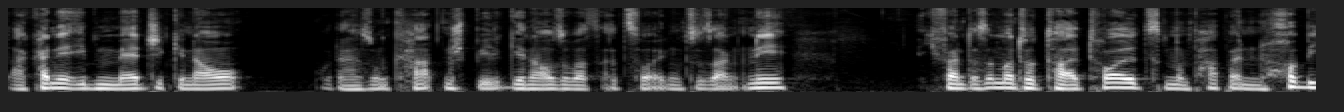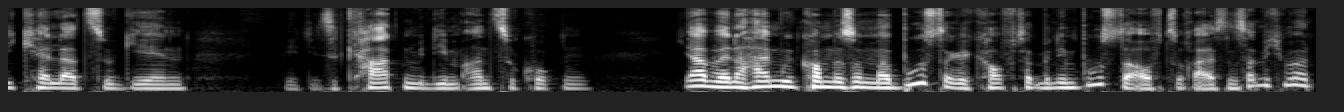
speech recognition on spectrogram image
Da kann ja eben Magic genau oder so ein Kartenspiel genau sowas erzeugen, zu sagen, nee, ich fand das immer total toll, zu meinem Papa in den Hobbykeller zu gehen, mir diese Karten mit ihm anzugucken. Ja, wenn er heimgekommen ist und mal Booster gekauft hat, mit dem Booster aufzureißen, das ich immer,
